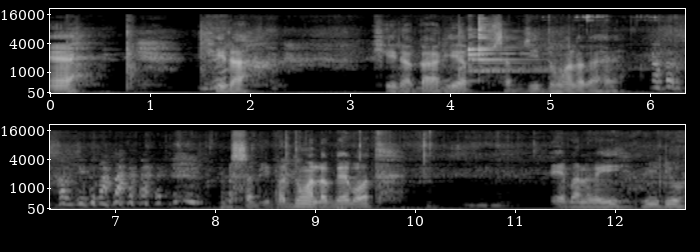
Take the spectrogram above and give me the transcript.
ए खीरा। खीरा काट के अब सब्ज़ी धुआँ लगा है। सब्ज़ी पर धुआँ लग गए बहुत। ये बन गई वीडियो।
